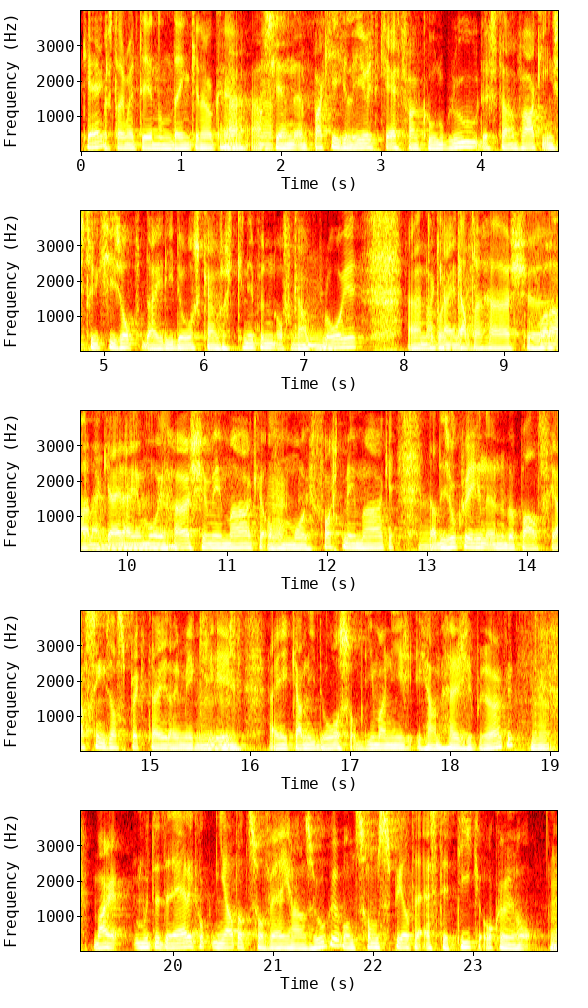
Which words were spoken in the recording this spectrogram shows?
kijkt, moest daar meteen aan denken ook. ja, als je een, een pakje geleverd krijgt van Coolblue, er staan vaak instructies op dat je die doos kan verknippen of kan plooien. En dan Mm. Tot kan een je daar- kattenhuisje. Voilà, dan kan je daar een mooi huisje mee maken of een mooi fort mee maken. Dat is ook weer een, een bepaald verrassingsaspect dat je daarmee creëert. En je kan die doos op die manier gaan hergebruiken. Maar we moeten het eigenlijk ook niet altijd zo ver gaan zoeken, want soms speelt de esthetiek ook een rol. Eh,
